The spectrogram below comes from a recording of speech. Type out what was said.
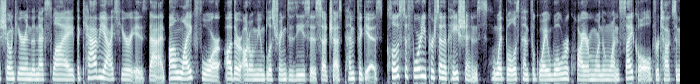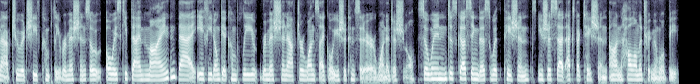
shown here in the next slide, the caveat here is that unlike for other autoimmune blistering diseases such as pemphigus, close to 40% of patients with bullous pemphigoid will require more than one cycle for rituximab to achieve complete remission. So always keep that in mind that if you don't get complete remission after one cycle, you should consider one additional. So when discussing this with patients, you should set expectation on how long the treatment will be.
